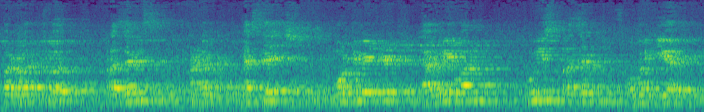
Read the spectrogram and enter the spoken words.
for virtual presence and a message motivated everyone who is present over here.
